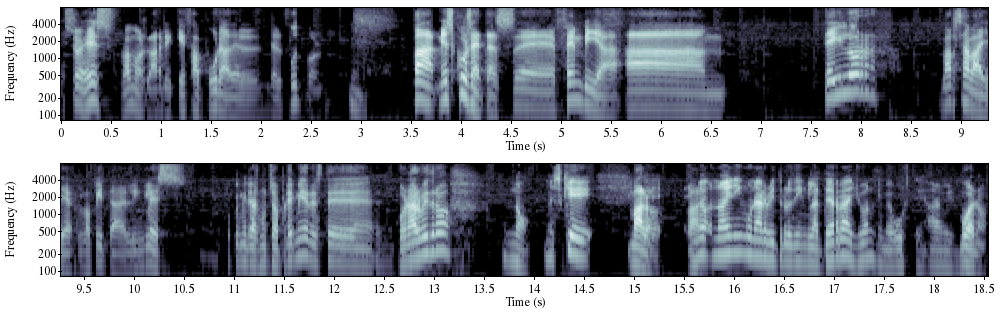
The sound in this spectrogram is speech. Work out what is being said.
Eso es, vamos, la riqueza pura del, fútbol. Mm. Va, mis cosetes. Eh, a Taylor, Barça Bayer, lo pita, el inglés. ¿Tú que miras mucho a Premier, este buen árbitro? No, es que. Malo. Eh, no, hay ningún árbitro de Inglaterra, Joan, que me guste ahora mismo. Bueno.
